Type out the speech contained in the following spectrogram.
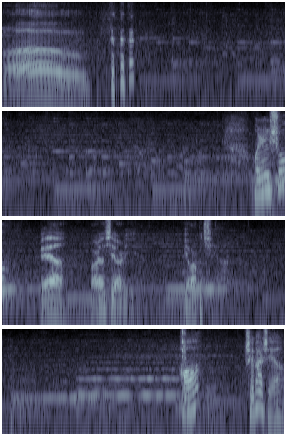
哦，我认输。别呀、玩游戏而已，别玩不起啊。谁怕谁啊？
